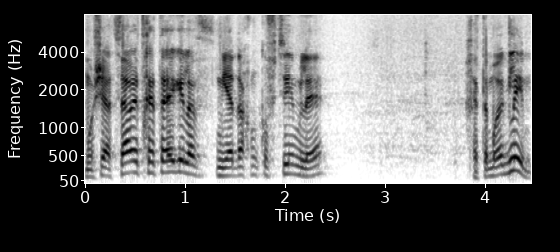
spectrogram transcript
משה עצר את חטא העגל, אז מיד אנחנו קופצים לחטא המרגלים.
